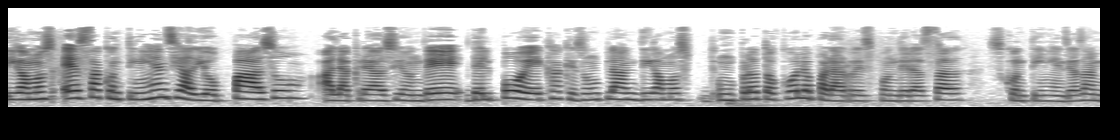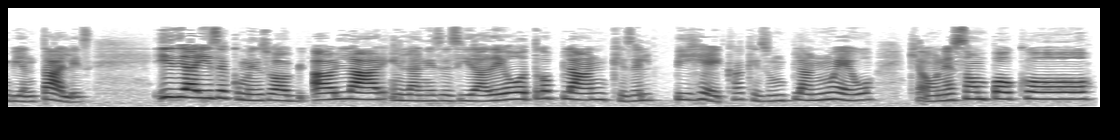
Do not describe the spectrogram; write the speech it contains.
digamos, esta contingencia dio paso a la creación de, del POECA, que es un plan, digamos, un protocolo para responder a estas contingencias ambientales. Y de ahí se comenzó a hablar en la necesidad de otro plan, que es el PIGECA, que es un plan nuevo, que aún está un poco,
